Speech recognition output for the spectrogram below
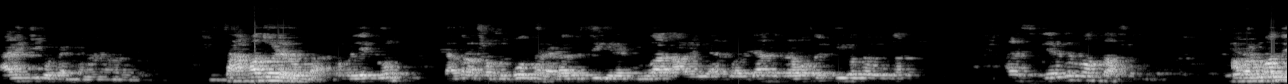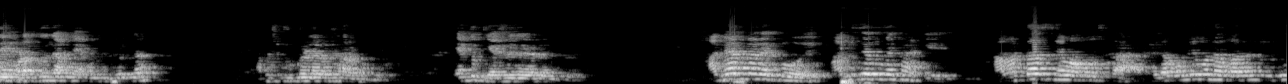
আমি কি করতেন মানে আমার। চাপা ধরে রোগা এরকম তারপর শব্দ বলতে হয় সিগারেট ধোয়া আর আর যা অবস্থা কি আমার করে এখন শুরু আমি আমি রুমে থাকি আমারটা সেম অবস্থা এটা উনি মনে করেন শুধু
